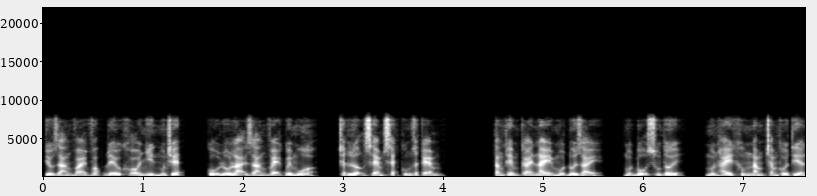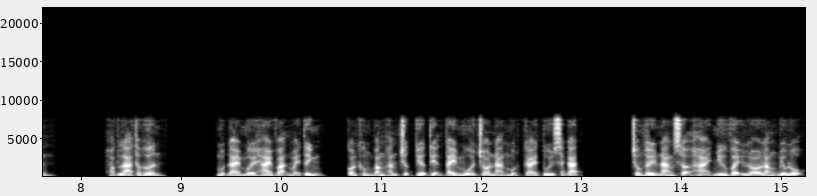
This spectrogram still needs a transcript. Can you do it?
tiểu dáng vải vóc đều khó nhìn muốn chết, cổ lỗ lại dáng vẻ quê mùa, chất lượng xem xét cũng rất kém. Tăng thêm cái này một đôi giày, một bộ xuống tới, muốn hay không năm trăm khối tiền, hoặc là thấp hơn. Một đài mười hai vạn máy tính, còn không bằng hắn trước kia tiện tay mua cho nàng một cái túi sách đắt. Trông thấy nàng sợ hãi như vậy lo lắng biểu lộ,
